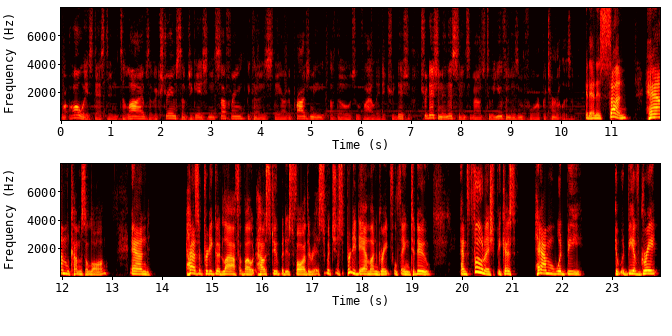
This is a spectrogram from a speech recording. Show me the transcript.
were always destined to lives of extreme subjugation and suffering because they are the progeny of those who violated tradition. Tradition, in this sense, amounts to a euphemism for paternalism. And his son, Ham, comes along and has a pretty good laugh about how stupid his father is, which is a pretty damn ungrateful thing to do and foolish because Ham would be, it would be of great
